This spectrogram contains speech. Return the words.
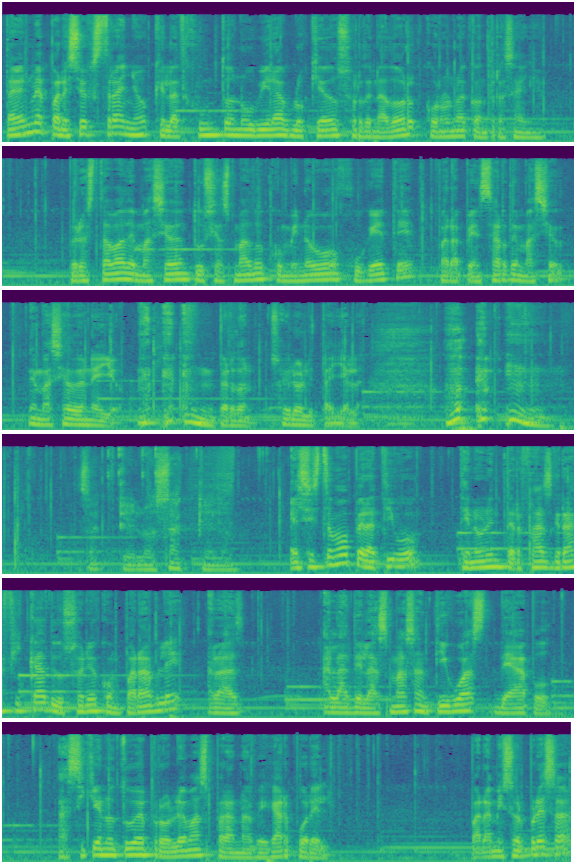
También me pareció extraño que el adjunto no hubiera bloqueado su ordenador con una contraseña pero estaba demasiado entusiasmado con mi nuevo juguete para pensar demasiado, demasiado en ello. Perdón, soy Lolita Ayala. sáquelo, sáquelo. El sistema operativo tiene una interfaz gráfica de usuario comparable a, a la de las más antiguas de Apple, así que no tuve problemas para navegar por él. Para mi sorpresa,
